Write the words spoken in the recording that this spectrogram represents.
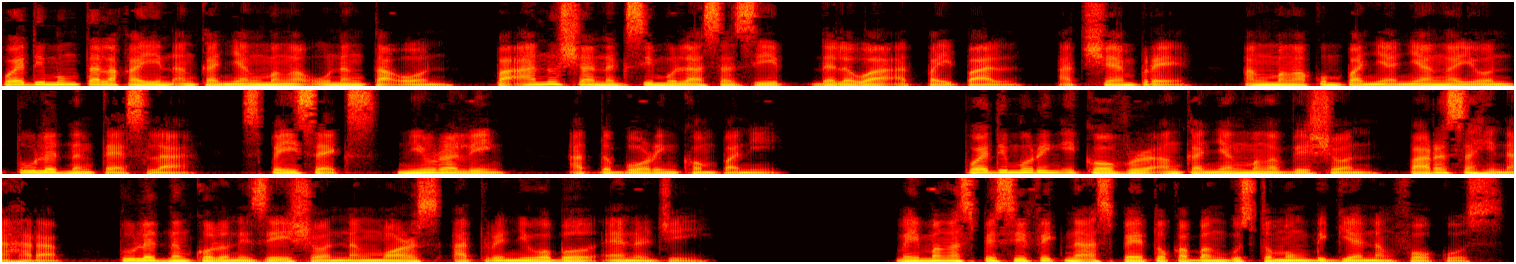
Pwede mong talakayin ang kanyang mga unang taon, paano siya nagsimula sa Zip, dalawa at PayPal, at syempre, ang mga kumpanya niya ngayon tulad ng Tesla, SpaceX, Neuralink, at The Boring Company. Pwede mo ring i-cover ang kanyang mga vision para sa hinaharap, tulad ng colonization ng Mars at renewable energy. May mga specific na aspeto ka bang gusto mong bigyan ng focus?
